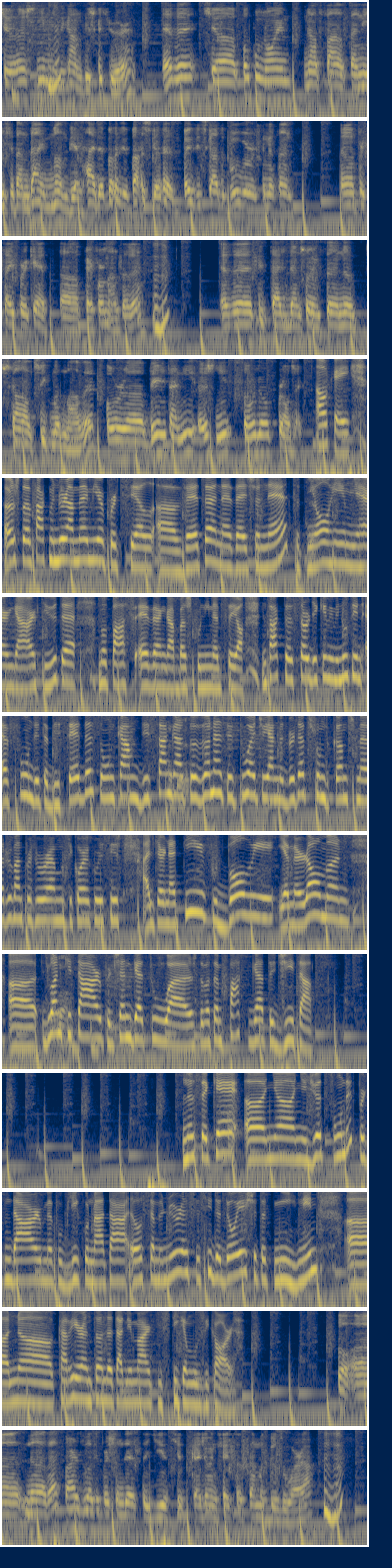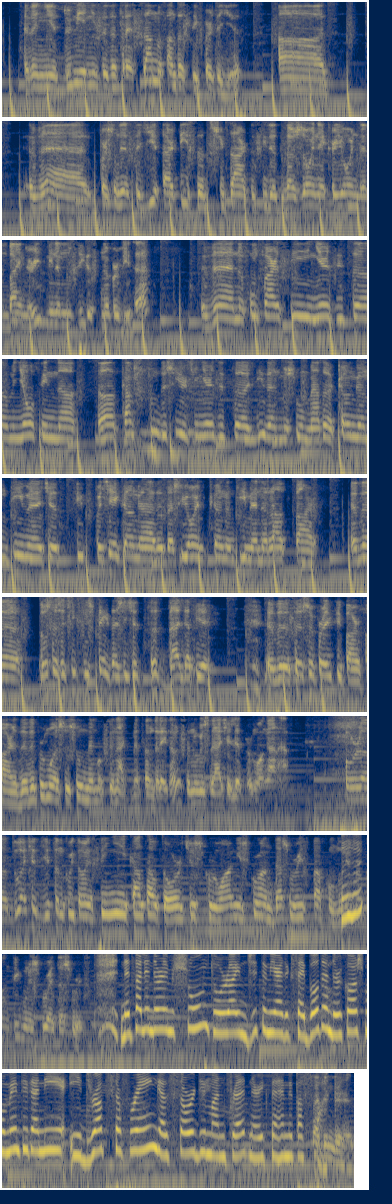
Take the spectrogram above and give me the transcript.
që është një mhm. muzikant i shkëlqyer, edhe që po punojmë në atë fazë tani që ta ndajmë mendjen, a të bëhemi bashkë edhe bëjmë diçka të bukur, si me thënë, për sa i përket uh, performancave. Mhm. Mm edhe si ta lançojmë këtë në shkallë çik më të madhe, por uh, deri tani është një solo project. Okej, okay. është në fakt mënyra më e mirë për të sjellë uh, veten edhe që ne të të njohim një herë nga arti yt e, më pas edhe nga bashkëpunimet pse jo. Në fakt s'e di, kemi minutin e fundit të bisedës, unë kam disa nga të dhënat e tua që janë me të vërtetë shumë të këndshme, rrymat e preferuara muzikore kryesisht alternativ, futbolli, je me Romën, uh, luan kitarë, pëlqen të gatuash, domethënë pak nga të gjitha. Nëse ke uh, një një gjë të fundit për të ndarë me publikun me ata ose mënyrën se si do doje që të të njihnin uh, në karrierën tënde tanimë artistike muzikore. Po, uh, në radhë të parë dua t'i përshëndes të gjithë që të kalojnë festa sa më të gëzuara. Mhm. Mm edhe një 2023 sa më fantastik për të gjithë. Ëh, uh, dhe përshëndes të gjithë artistët shqiptarë të cilët vazhdojnë e krijojnë dhe mbajnë ritmin e muzikës nëpër vite. Dhe në fund fare si njerëzit të uh, më njohin, uh, uh, kam shumë dëshirë që njerëzit të lidhen më shumë me atë këngën time që t'i pëlqejë kënga dhe ta shijojnë këngën time në radhë të parë. Edhe do të thosh çik si shpejt tash që të dal atje. Edhe se është një projekt i parë fare dhe edhe për mua është shumë emocional me të drejtën, se nuk është dhe aq e lehtë për mua nga ana. Por dua që të gjithë të më kujtojnë si një kantautor që shkruan, i shkruan dashurisë pafundme, mm -hmm. romantikun i shkruaj dashurisë. Ne të falenderojmë shumë, të urojmë gjithë të mirat e kësaj bote. Ndërkohë është momenti tani i Drops of Rain nga Sordi Manfred, ne rikthehemi pas pak. Faleminderit.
